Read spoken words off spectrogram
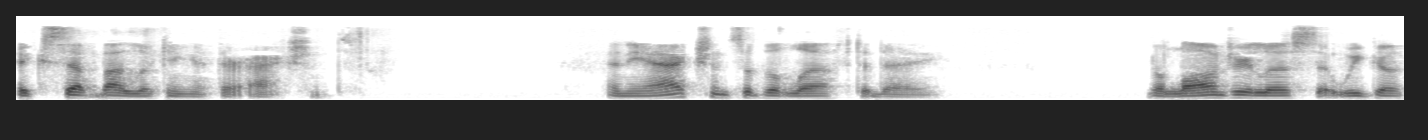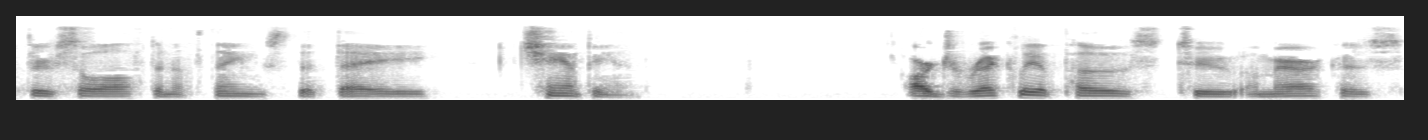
except by looking at their actions. And the actions of the left today the laundry list that we go through so often of things that they champion are directly opposed to America's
